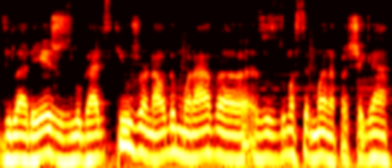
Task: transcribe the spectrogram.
vilarejos, lugares que o jornal demorava às vezes uma semana para chegar.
